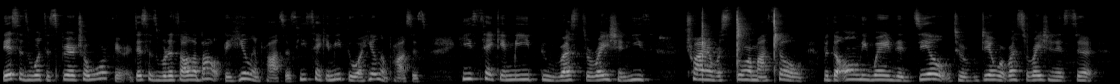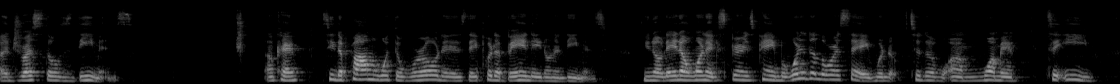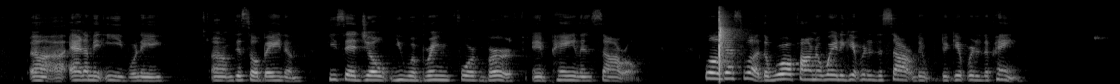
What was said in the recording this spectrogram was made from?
This is what the spiritual warfare is. This is what it's all about the healing process. He's taking me through a healing process. He's taking me through restoration. He's trying to restore my soul. But the only way to deal to deal with restoration is to address those demons. Okay. See, the problem with the world is they put a band aid on the demons. You know, they don't want to experience pain. But what did the Lord say when to the um, woman, to Eve, uh, Adam and Eve, when they um, disobeyed him? He said, Joe, you will bring forth birth in pain and sorrow. Well, guess what? The world found a way to get rid of the sorrow, to, to get rid of the pain.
